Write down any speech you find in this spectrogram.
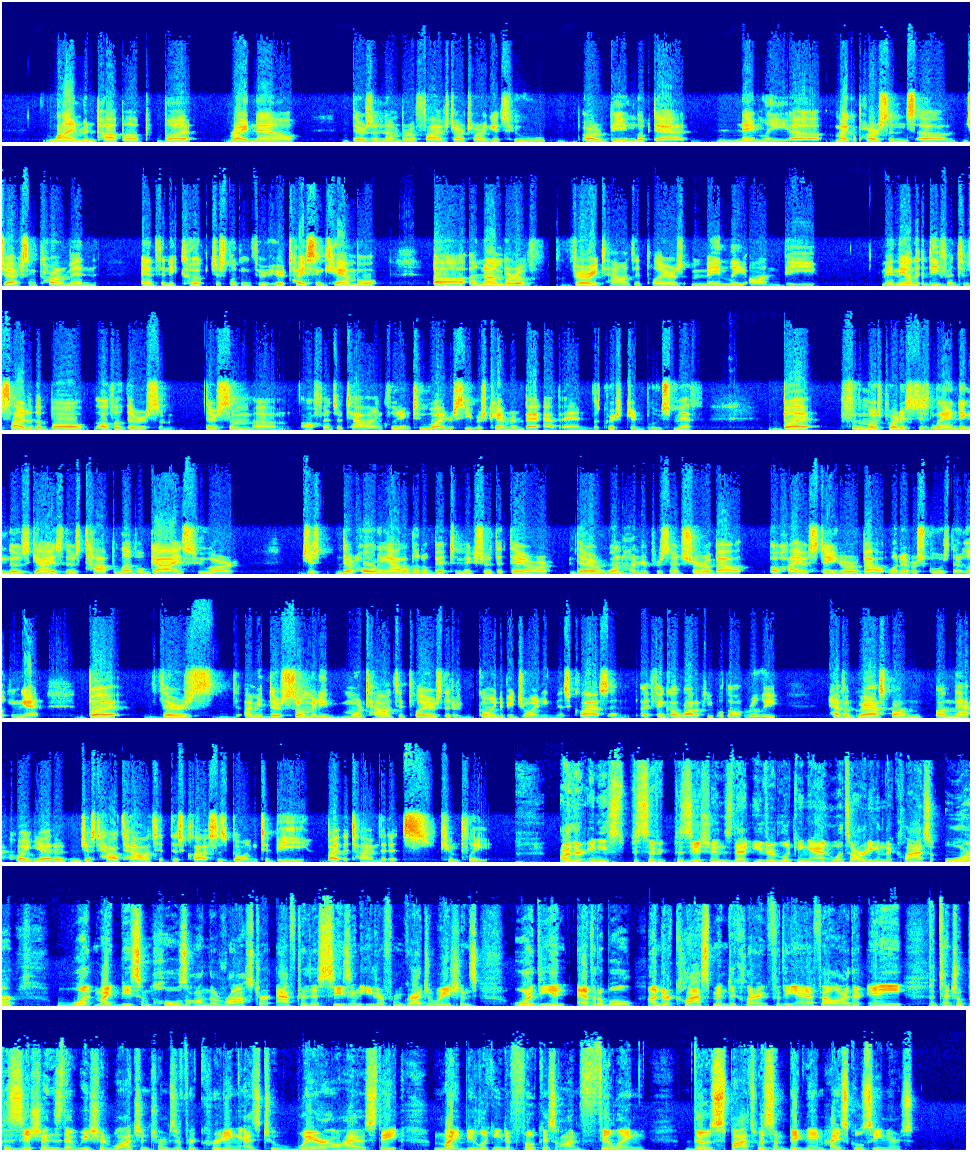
lineman pop up. But right now, there's a number of five star targets who are being looked at, namely uh, Micah Parsons, um, Jackson Carman, Anthony Cook, just looking through here, Tyson Campbell, uh, a number of very talented players, mainly on the mainly on the defensive side of the ball. Although there's some there's some um, offensive talent, including two wide receivers, Kamryn Babb and L'Christian Blue Smith. But for the most part, it's just landing those guys, those top level guys who are just they're holding out a little bit to make sure that they are they're 100% sure about Ohio State or about whatever schools they're looking at. But there's I mean there's so many more talented players that are going to be joining this class and I think a lot of people don't really have a grasp on on that quite yet and just how talented this class is going to be by the time that it's complete. Are there any specific positions that either looking at what's already in the class or what might be some holes on the roster after this season, either from graduations or the inevitable underclassmen declaring for the NFL? Are there any potential positions that we should watch in terms of recruiting as to where Ohio State might be looking to focus on filling those spots with some big name high school seniors?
